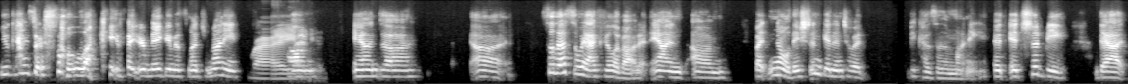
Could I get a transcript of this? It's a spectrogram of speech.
you guys are so lucky that you're making this much money. Right. Um, and uh, uh, so that's the way I feel about it. And, um, but no, they shouldn't get into it because of the money. It, it should be that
